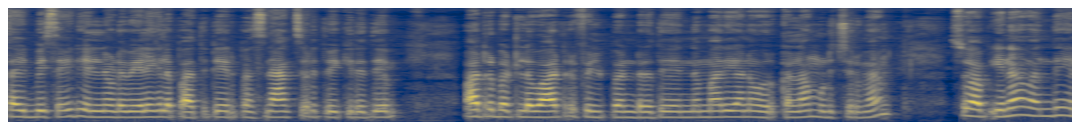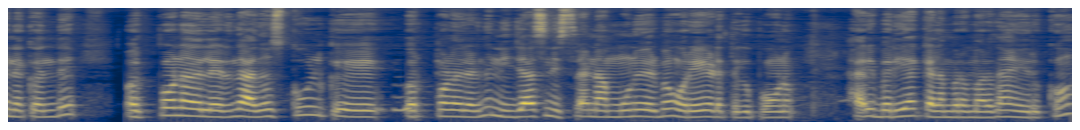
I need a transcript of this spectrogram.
சைட் பை சைடு என்னோடய வேலைகளை பார்த்துட்டே இருப்பேன். ஸ்நாக்ஸ் எடுத்து வைக்கிறது வாட்டர் பாட்டிலில் வாட்டர் ஃபில் பண்ணுறது இந்த மாதிரியான ஒர்க்கெல்லாம் முடிச்சிருவேன். ஸோ அப் ஏன்னா வந்து எனக்கு வந்து ஒர்க் போனதுலேருந்து அதுவும் ஸ்கூலுக்கு ஒர்க் போனதுலேருந்து நிஜாஸ் நிஸ்ரா நான் மூணு பேருமே ஒரே இடத்துக்கு போகணும். ஹரிபரியாக கிளம்புற மாதிரி தான் இருக்கும்.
